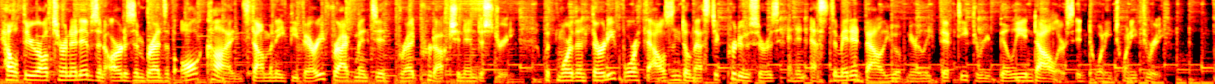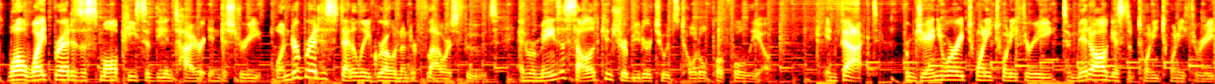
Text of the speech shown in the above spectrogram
healthier alternatives and artisan breads of all kinds dominate the very fragmented bread production industry, with more than 34,000 domestic producers and an estimated value of nearly $53 billion in 2023. While white bread is a small piece of the entire industry, Wonder Bread has steadily grown under Flowers Foods and remains a solid contributor to its total portfolio. In fact, from January 2023 to mid August of 2023,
